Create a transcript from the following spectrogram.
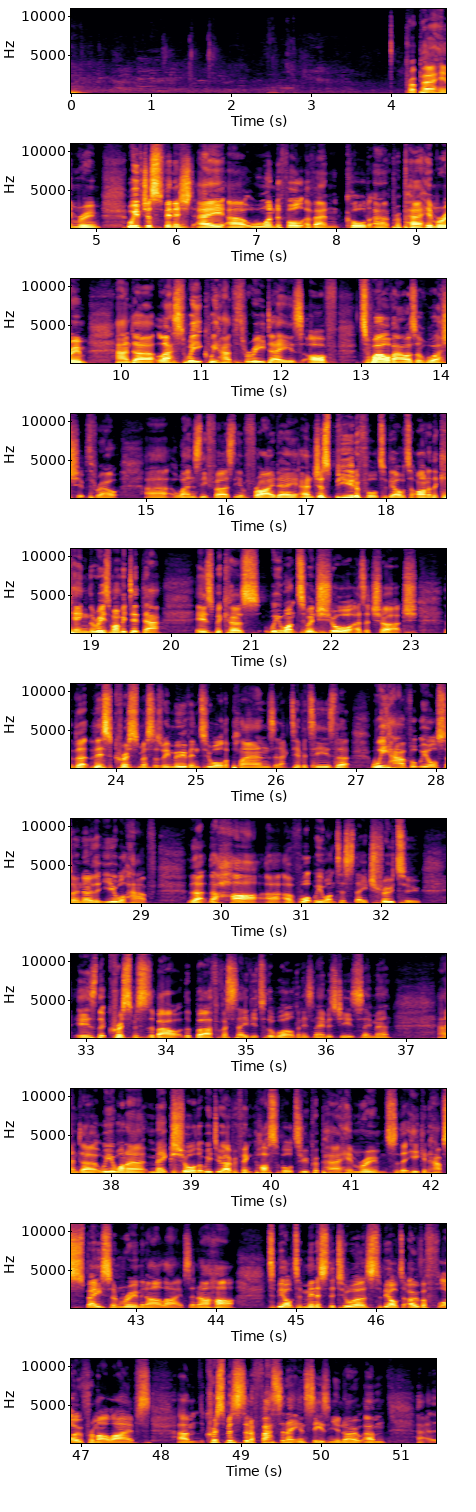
Prepare Him Room. We've just finished a uh, wonderful event called uh, Prepare Him Room. And uh, last week we had three days of 12 hours of worship throughout uh, Wednesday, Thursday, and Friday. And just beautiful to be able to honor the King. The reason why we did that is because we want to ensure as a church that this Christmas, as we move into all the plans and activities that we have, but we also know that you will have, that the heart uh, of what we want to stay true to is that Christmas is about the birth of a Savior to the world, and his name is Jesus. Amen. And uh, we want to make sure that we do everything possible to prepare him room so that he can have space and room in our lives and in our heart to be able to minister to us, to be able to overflow from our lives. Um, Christmas is in a fascinating season, you know. Um,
